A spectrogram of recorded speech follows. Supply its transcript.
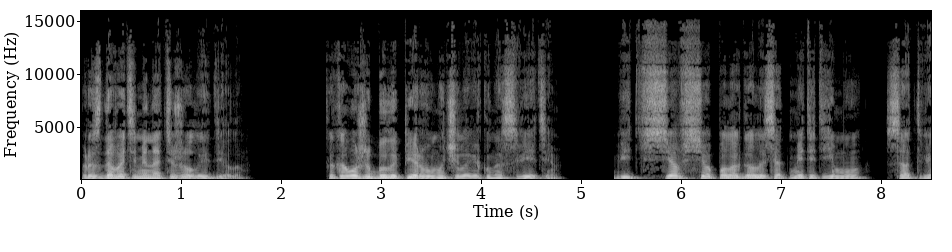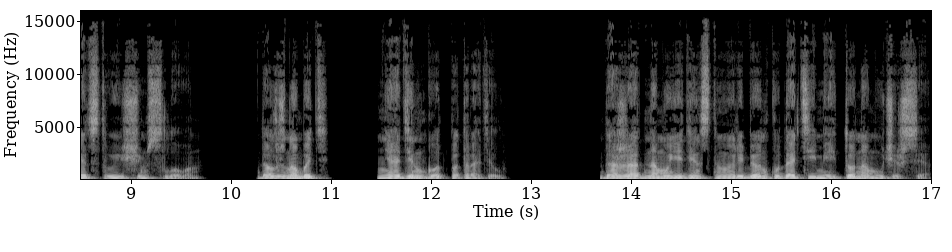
Раздавать имена — тяжелое дело. Каково же было первому человеку на свете? Ведь все-все полагалось отметить ему соответствующим словом. Должно быть, не один год потратил. Даже одному единственному ребенку дать имя, и то намучишься.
